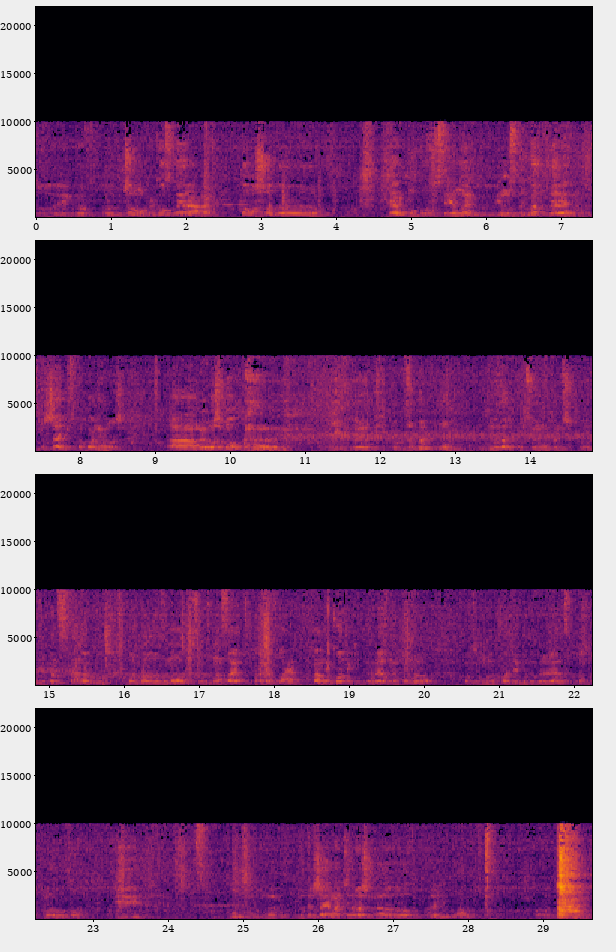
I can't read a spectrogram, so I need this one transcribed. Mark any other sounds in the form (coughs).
Тобто, в чому прикол з плеєрами? В тому, що для клубу все рівно як він мусить друкувати плеєри, він витрачає якісь певні гроші. А ми можемо їх е, зробити, ну, ми зараз працюємо зробити систему, яку можна замовити на сайт Aляфлайн, певний код, який буде в'язаний милу, потім на вході буде перевірятися там миловий код, і клуб витрачає менше грошей на розвиток плеєрів, нам (coughs)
